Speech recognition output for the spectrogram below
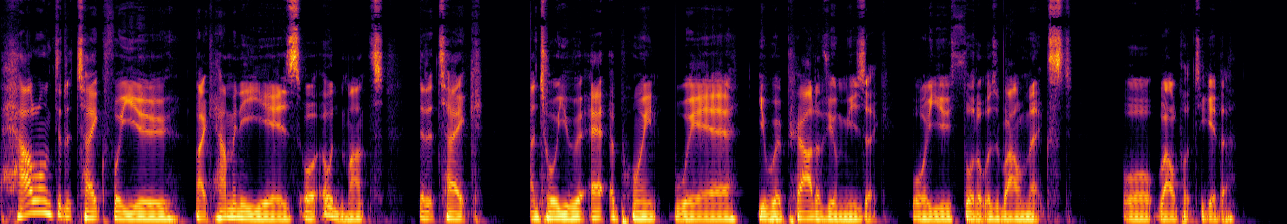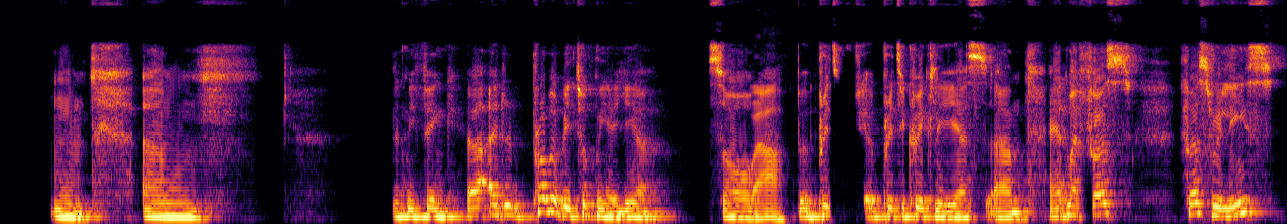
How long did it take for you? Like, how many years or, or months did it take until you were at a point where you were proud of your music or you thought it was well mixed or well put together? Mm. Um, let me think. Uh, it probably took me a year. So wow. pretty pretty quickly, yes. Um, I had my first first release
